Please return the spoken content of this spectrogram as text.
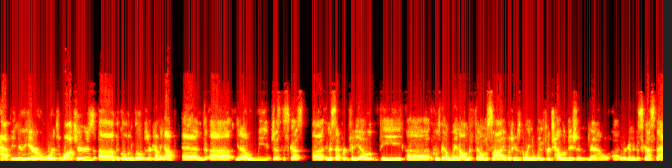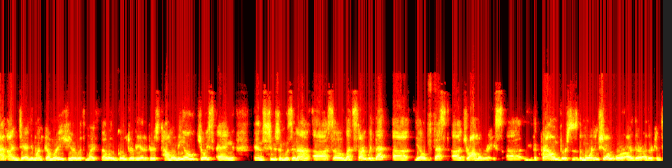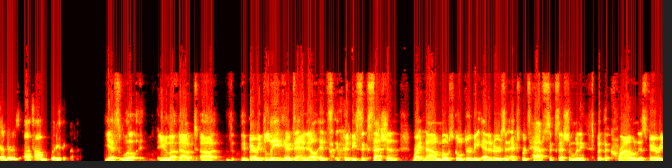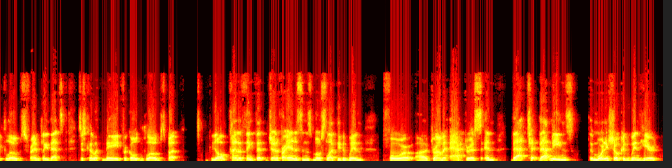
Happy New Year, awards watchers. Uh, the Golden Globes are coming up, and uh, you know we just discussed uh, in a separate video the uh, who's going to win on the film side, but who's going to win for television. Now uh, we're going to discuss that. I'm Daniel Montgomery here with my fellow Gold Derby editors Tom O'Neill, Joyce Eng, and Susan Wloszczyna. Uh, so let's start with that you know best drama race: The Crown versus The Morning Show, or are there other contenders? Tom, what do you think about that? Yes, well, you left out uh, you buried the lead here, Daniel. It's it could be Succession. Right now, most Gold Derby editors and experts have Succession winning, but The Crown is very Globes friendly. That's just kind of like made for Golden Globes. But we all kind of think that Jennifer Aniston is most likely to win for uh, drama actress, and that t- that means the morning show could win here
